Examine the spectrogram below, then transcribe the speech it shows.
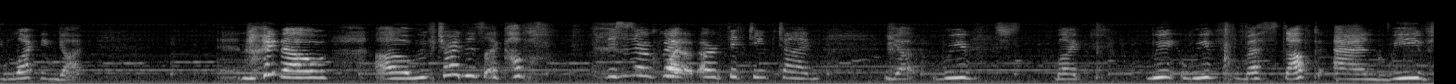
the lightning guy. And right now, uh, we've tried this a couple. This is our about our fifteenth time. Yeah, we've like we we've messed up and we've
